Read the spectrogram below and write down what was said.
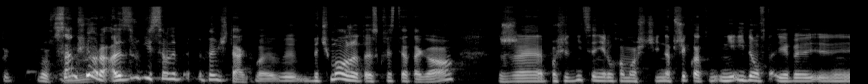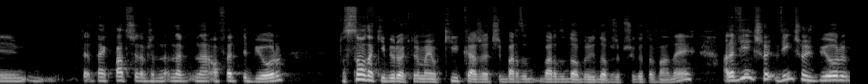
tak. Sam się ora, ale z drugiej strony powiem Ci tak, być może to jest kwestia tego, że pośrednicy nieruchomości na przykład nie idą w, jakby, yy, tak tak jak patrzę na, na, na oferty biur, to są takie biura, które mają kilka rzeczy bardzo, bardzo dobrych, dobrze przygotowanych, ale większość, większość biur,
